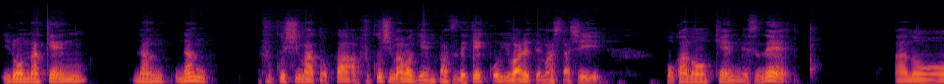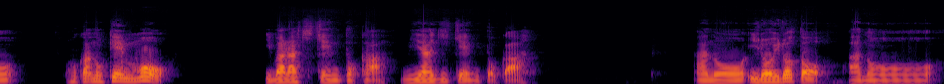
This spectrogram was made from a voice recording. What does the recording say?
いろんな県、なん、なん、福島とか、福島は原発で結構言われてましたし、他の県ですね。あの、他の県も、茨城県とか、宮城県とか、あの、いろいろと、あの、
